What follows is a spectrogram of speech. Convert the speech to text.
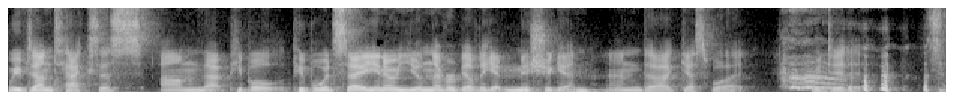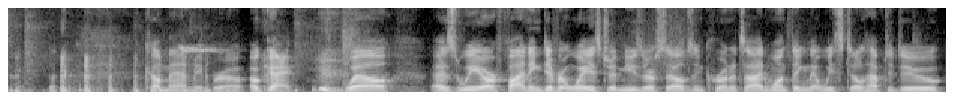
we've done Texas. Um, that people people would say, you know, you'll never be able to get Michigan, and uh, guess what? We did it. Come at me, bro. Okay, well. As we are finding different ways to amuse ourselves in Coronatide, one thing that we still have to do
